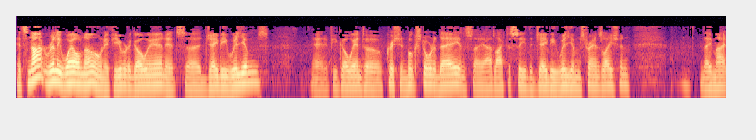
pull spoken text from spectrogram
It's not really well known. If you were to go in, it's uh, J.B. Williams. And if you go into a Christian bookstore today and say, I'd like to see the J.B. Williams translation, they might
